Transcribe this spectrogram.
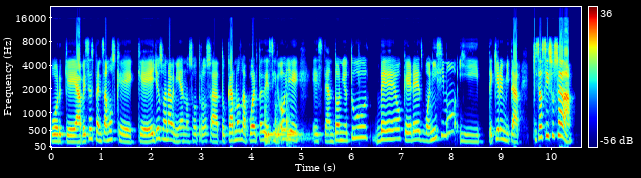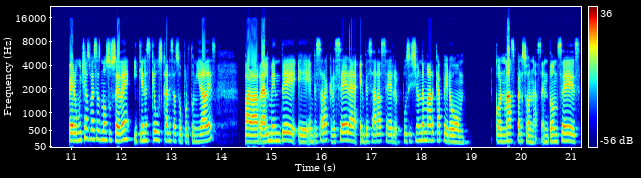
porque a veces pensamos que, que, ellos van a venir a nosotros a tocarnos la puerta y decir, oye, este Antonio, tú veo que eres buenísimo y te quiero invitar. Quizás sí suceda, pero muchas veces no sucede y tienes que buscar esas oportunidades para realmente eh, empezar a crecer, empezar a hacer posición de marca, pero con más personas. Entonces,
